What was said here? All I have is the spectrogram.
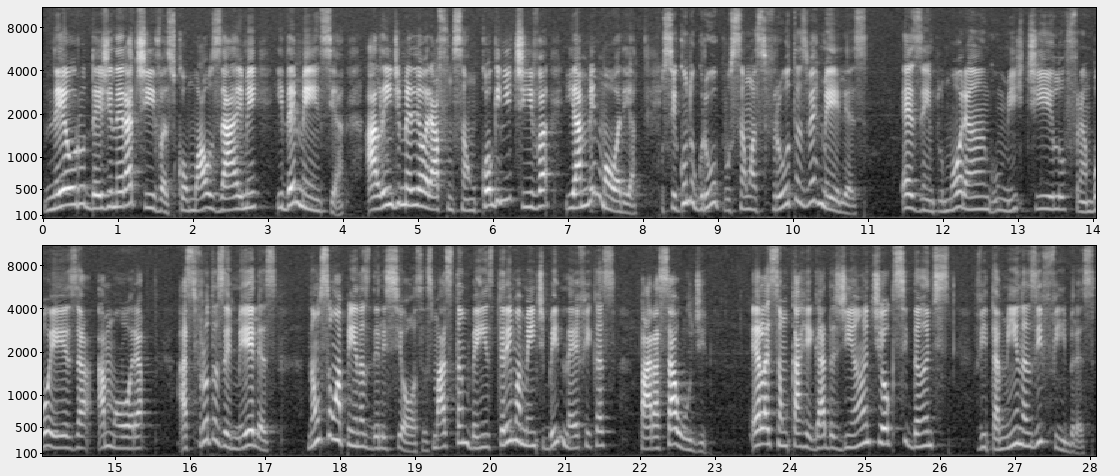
neurodegenerativas, como Alzheimer e demência, além de melhorar a função cognitiva e a memória. O segundo grupo são as frutas vermelhas. Exemplo: morango, mirtilo, framboesa, amora. As frutas vermelhas não são apenas deliciosas, mas também extremamente benéficas para a saúde. Elas são carregadas de antioxidantes, vitaminas e fibras.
